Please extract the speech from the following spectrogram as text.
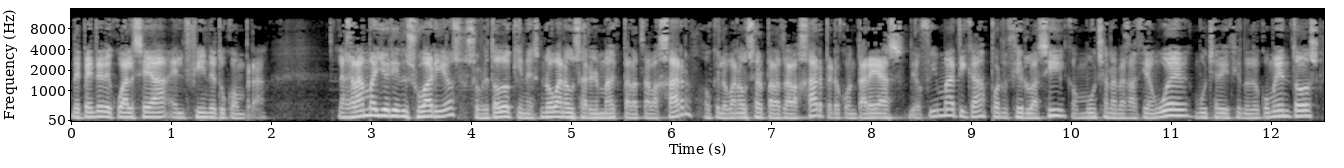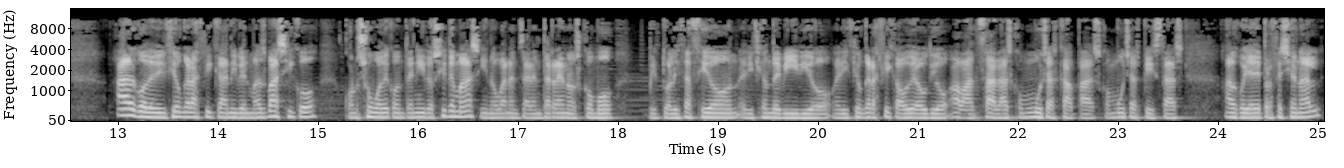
depende de cuál sea el fin de tu compra. La gran mayoría de usuarios, sobre todo quienes no van a usar el Mac para trabajar, o que lo van a usar para trabajar pero con tareas de ofimática, por decirlo así, con mucha navegación web, mucha edición de documentos, algo de edición gráfica a nivel más básico, consumo de contenidos y demás, y no van a entrar en terrenos como virtualización, edición de vídeo, edición gráfica o de audio avanzadas, con muchas capas, con muchas pistas, algo ya de profesional.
